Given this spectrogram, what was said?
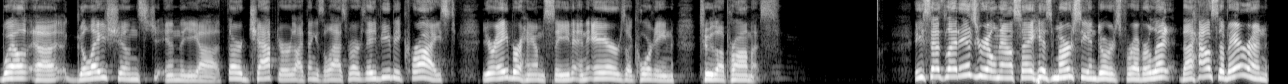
well, uh, Galatians in the uh, third chapter, I think is the last verse. If you be Christ, you're Abraham's seed and heirs according to the promise. He says, Let Israel now say, His mercy endures forever. Let the house of Aaron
